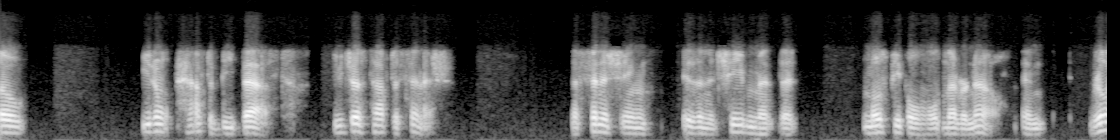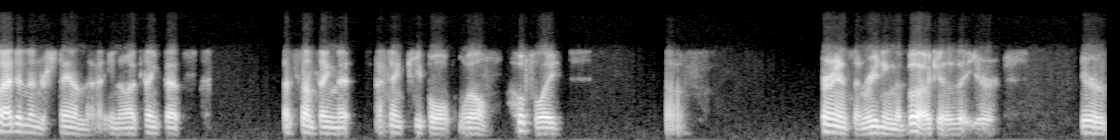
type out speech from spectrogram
So you don't have to be best. You just have to finish. The finishing is an achievement that most people will never know. And really I didn't understand that. You know, I think that's that's something that I think people will hopefully experience in reading the book is that your your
